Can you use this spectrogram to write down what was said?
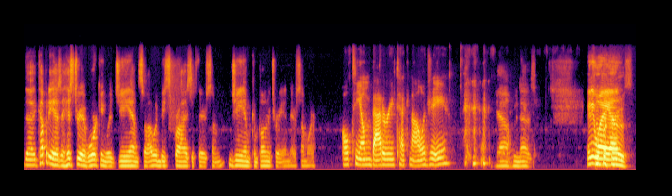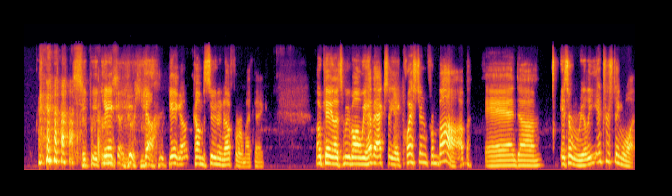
the company has a history of working with GM, so I wouldn't be surprised if there's some GM componentry in there somewhere. Ultium battery technology. yeah, who knows? Anyway, uh, it, it, can't. Yeah, it can't come soon enough for them, I think. Okay, let's move on. We have actually a question from Bob, and um, it's a really interesting one.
